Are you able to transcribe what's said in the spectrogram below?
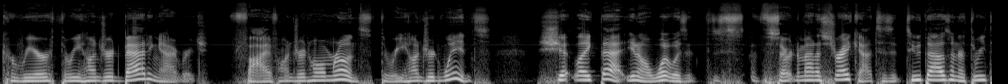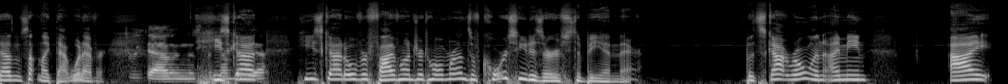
Career 300 batting average, 500 home runs, 300 wins shit like that. You know, what was it? A certain amount of strikeouts. Is it 2,000 or 3,000? Something like that. Whatever. 3,000 He's number, got yeah. he's got over 500 home runs. Of course he deserves to be in there. But Scott Rolen, I mean, I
